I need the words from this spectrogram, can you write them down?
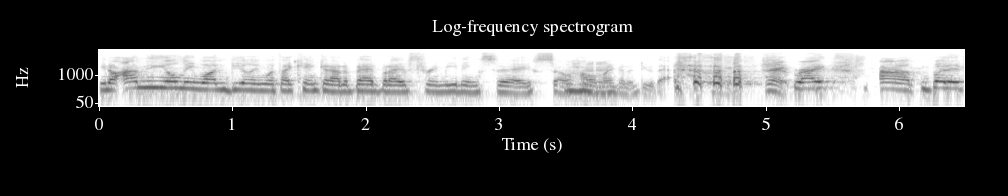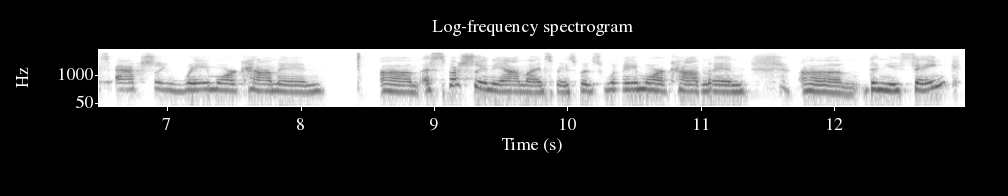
you know, I'm the only one dealing with I can't get out of bed, but I have three meetings today, so mm-hmm. how am I mm-hmm. going to do that? right. right. Um, but it's actually way more common. Um, especially in the online space, but it's way more common um, than you think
